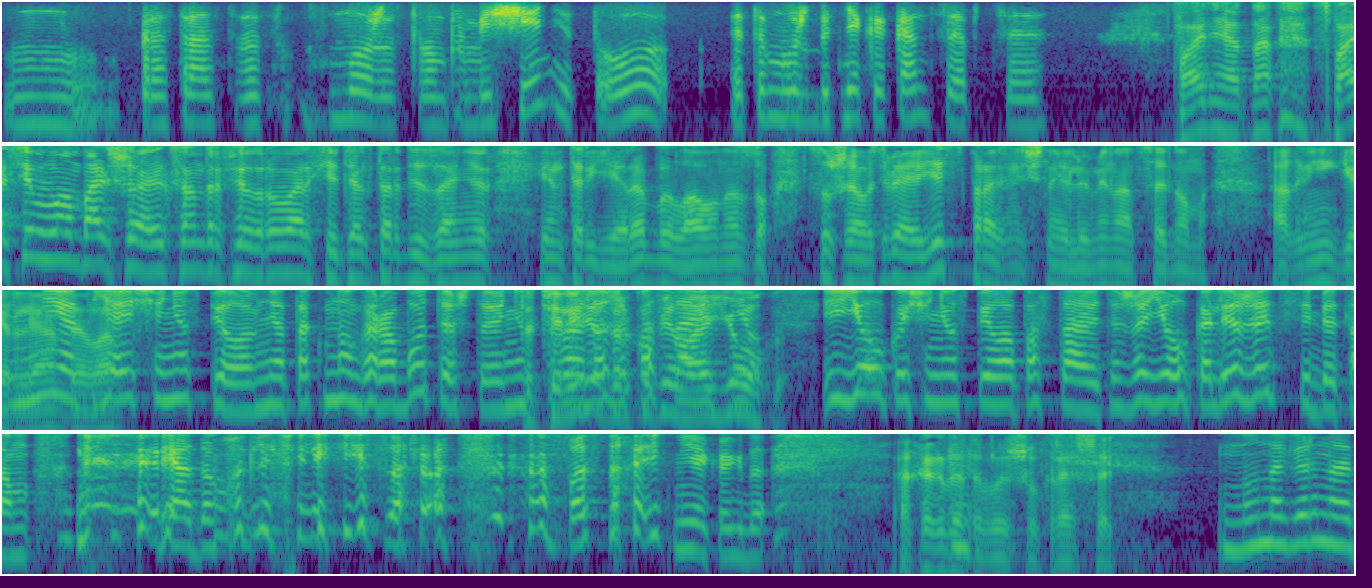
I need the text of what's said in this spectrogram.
м, пространство с множеством помещений, то это может быть некая концепция. Понятно. Спасибо вам большое, Александр Федорова, архитектор-дизайнер интерьера, была у нас дома. Слушай, а у тебя есть праздничная иллюминация дома? Огни, гирлянды? Нет, я еще не успела. У меня так много работы, что я не Ты телевизор даже купила, а поставить ел- ёлку? И елку еще не успела поставить. Уже елка лежит себе там рядом возле телевизора. Поставить некогда. А когда ты будешь украшать? Ну, наверное,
